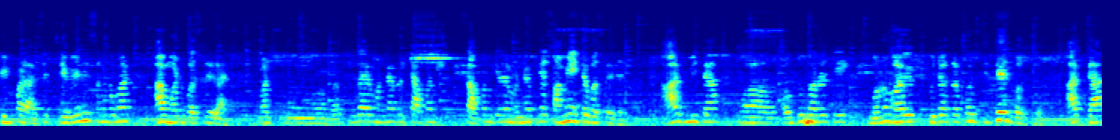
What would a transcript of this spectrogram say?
पिंपळ आहे. असे त्रिवेणी संगमात हा मठ बसलेला आहे. मठ बसलेला आहे म्हणण्यापेक्षा आपण स्थापन केलं म्हणण्यापेक्षा स्वामी इथे बसलेले आहेत. आज मी त्या औदुंबराची मनोभावी पूजा करतो तिथेच बसतो. आज त्या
